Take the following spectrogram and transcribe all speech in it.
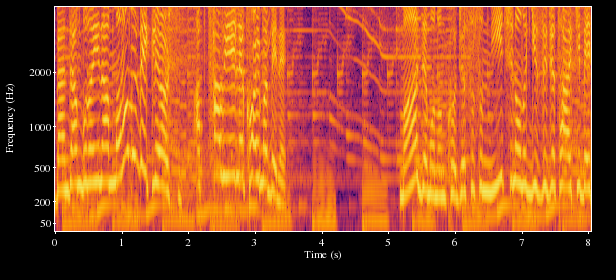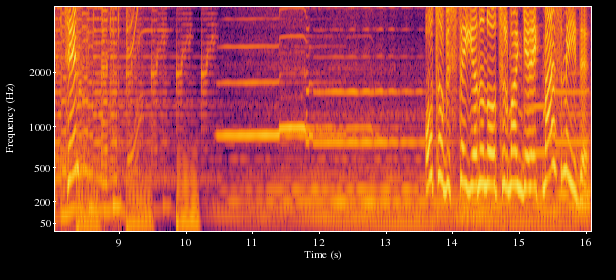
Benden buna inanmamı mı bekliyorsun? Aptal yerine koyma beni. Madem onun kocasısın niçin onu gizlice takip ettin? Otobüste yanına oturman gerekmez miydi?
